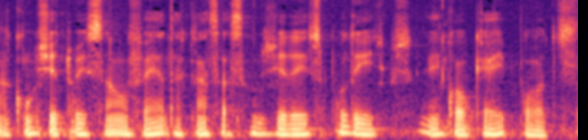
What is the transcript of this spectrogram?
A Constituição veda a cassação de direitos políticos, em qualquer hipótese.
